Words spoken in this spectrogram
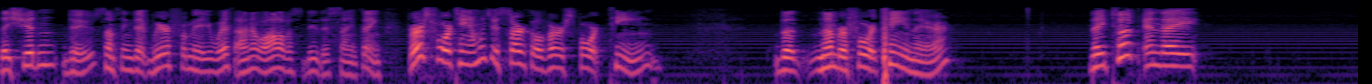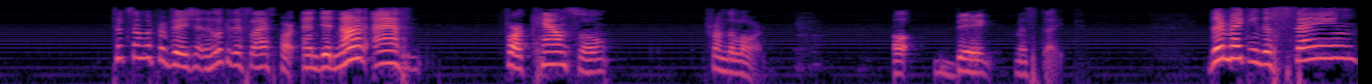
they shouldn't do, something that we're familiar with. I know all of us do the same thing. Verse 14, I want you to circle verse 14, the number 14 there. They took and they took some of the provision, and look at this last part, and did not ask for counsel from the Lord. Oh, big mistake. They're making the same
